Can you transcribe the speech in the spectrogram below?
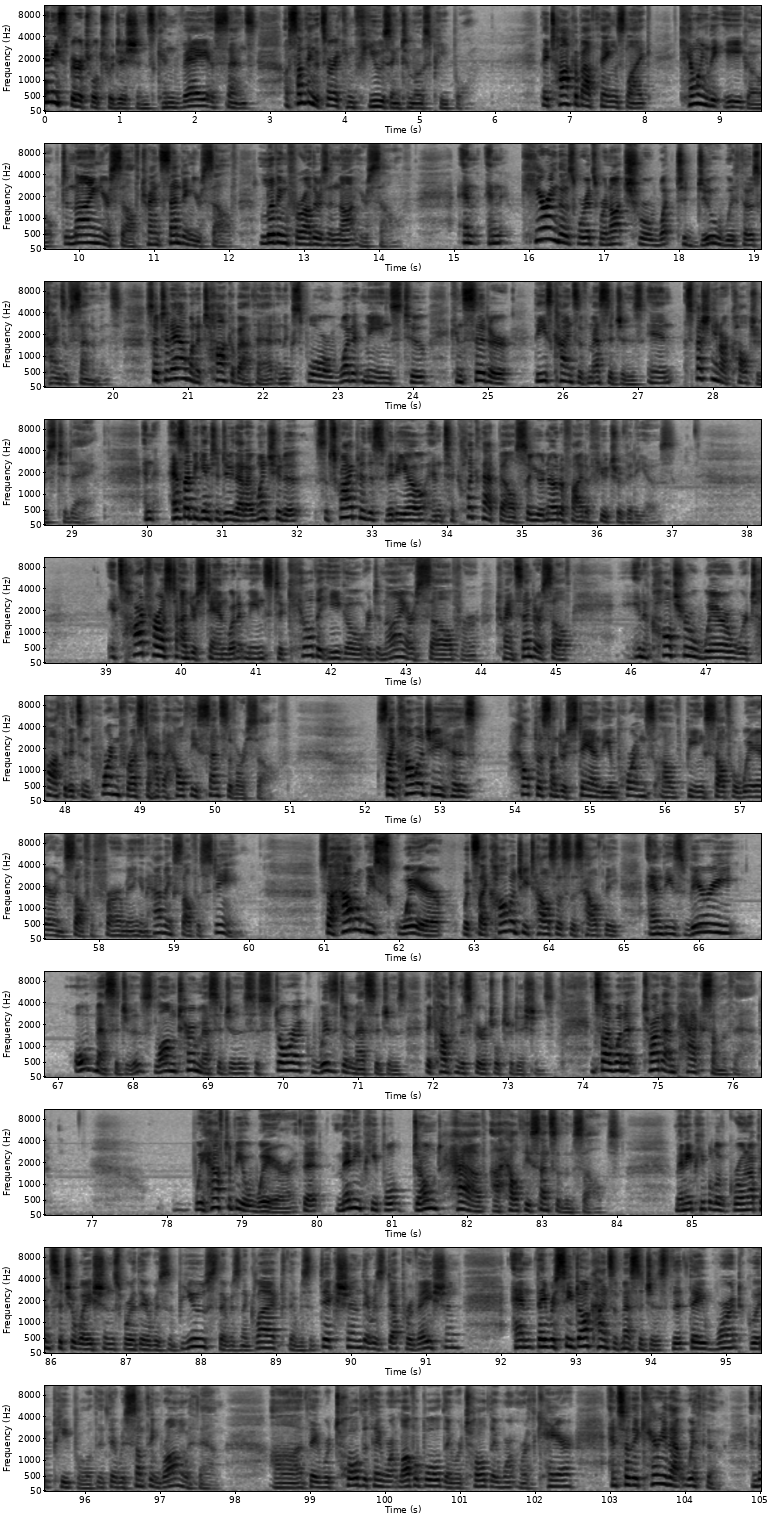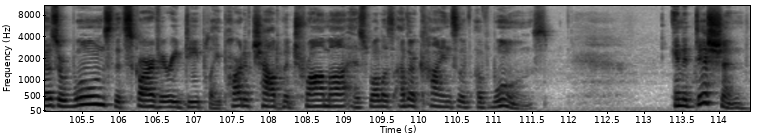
Many spiritual traditions convey a sense of something that's very confusing to most people. They talk about things like killing the ego, denying yourself, transcending yourself, living for others and not yourself. And, and hearing those words, we're not sure what to do with those kinds of sentiments. So today I want to talk about that and explore what it means to consider these kinds of messages, in, especially in our cultures today. And as I begin to do that, I want you to subscribe to this video and to click that bell so you're notified of future videos. It's hard for us to understand what it means to kill the ego or deny ourselves or transcend ourselves in a culture where we're taught that it's important for us to have a healthy sense of ourselves. Psychology has helped us understand the importance of being self-aware and self-affirming and having self-esteem. So how do we square what psychology tells us is healthy and these very old messages, long-term messages, historic wisdom messages that come from the spiritual traditions? And so I want to try to unpack some of that. We have to be aware that many people don't have a healthy sense of themselves. Many people have grown up in situations where there was abuse, there was neglect, there was addiction, there was deprivation, and they received all kinds of messages that they weren't good people, that there was something wrong with them. Uh, they were told that they weren't lovable, they were told they weren't worth care, and so they carry that with them. And those are wounds that scar very deeply, part of childhood trauma as well as other kinds of, of wounds. In addition,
